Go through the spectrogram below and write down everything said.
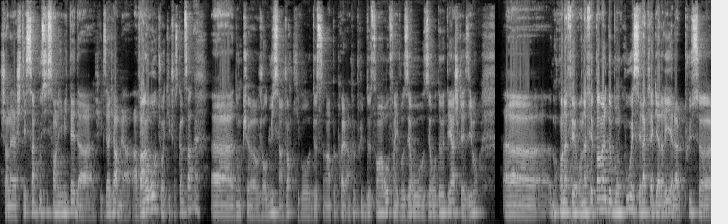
j'en ai acheté 5 ou 6 en limited à, j'exagère, mais à, 20 euros, tu vois, quelque chose comme ça. Euh, donc aujourd'hui, c'est un joueur qui vaut 200, à peu près un peu plus de 200 euros. Enfin, il vaut 0,02 ETH quasiment. Euh, donc on a fait on a fait pas mal de bons coups et c'est là que la galerie elle a le plus euh,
